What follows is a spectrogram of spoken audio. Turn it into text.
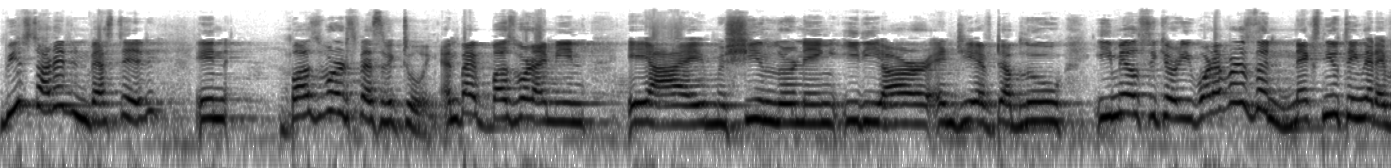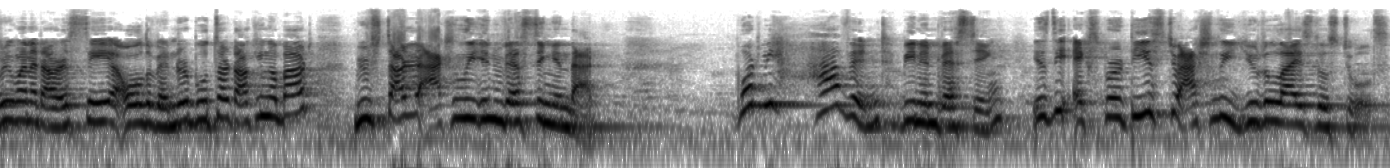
We've started invested in buzzword specific tooling. And by buzzword, I mean AI, machine learning, EDR, NGFW, email security, whatever is the next new thing that everyone at RSA, all the vendor booths are talking about, we've started actually investing in that. What we haven't been investing is the expertise to actually utilize those tools.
